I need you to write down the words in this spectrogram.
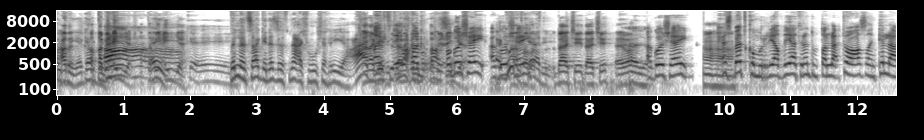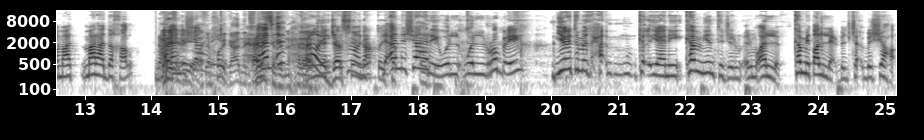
قلبي، هذا يا قلبي. الطبيعية آه، الطبيعية. okay إيه. Vinland Saga نزل 12 وهو شهرية. عادي. أنا طيب قلت- إيه، طيب،. بقول شيء أقول أقول شيء. يعني. دايتشي دايتشي. أيوه. أقول شيء. حسبتكم الرياضيات اللي أنتم طلعتوها أصلا كلها ما ما لها دخل. لأن أي- أي- يا الشهري أخوي نتفلسف من الحلال جالسين نعطي لأن الشهري والربعي يعتمد ح... ك- يعني كم ينتج الم- المؤلف كم يطلع بالش... بالشهر.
